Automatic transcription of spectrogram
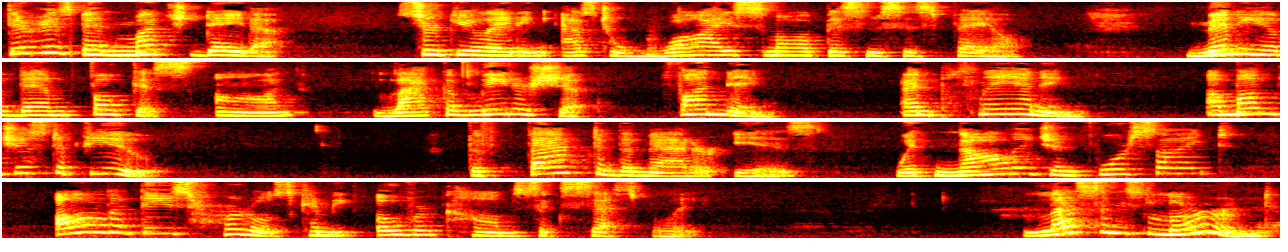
There has been much data circulating as to why small businesses fail. Many of them focus on lack of leadership, funding, and planning, among just a few. The fact of the matter is, with knowledge and foresight, all of these hurdles can be overcome successfully. Lessons learned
